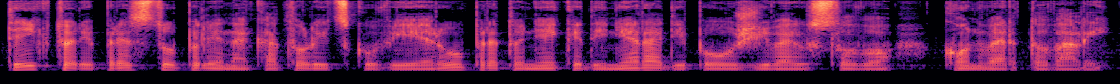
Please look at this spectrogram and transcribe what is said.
Tí, ktorí prestúpili na katolícku vieru, preto niekedy neradi používajú slovo konvertovali.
